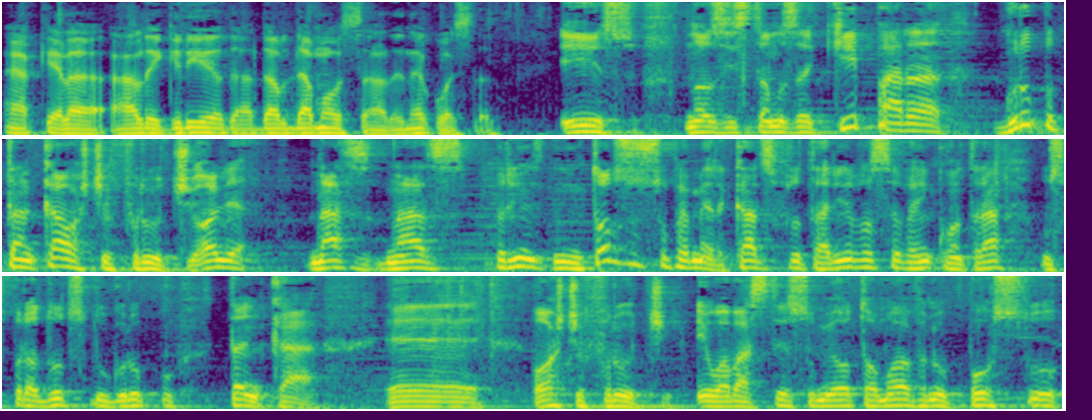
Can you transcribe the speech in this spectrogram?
aquela alegria da, da, da, moçada, né, Costa? Isso. Nós estamos aqui para Grupo Tancar Hortifruti. Olha, nas, nas, em todos os supermercados, frutaria, você vai encontrar os produtos do Grupo Tancar. É, Hortifruti. Eu abasteço meu automóvel no posto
